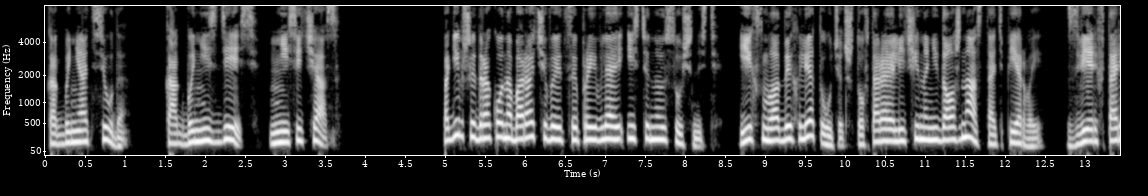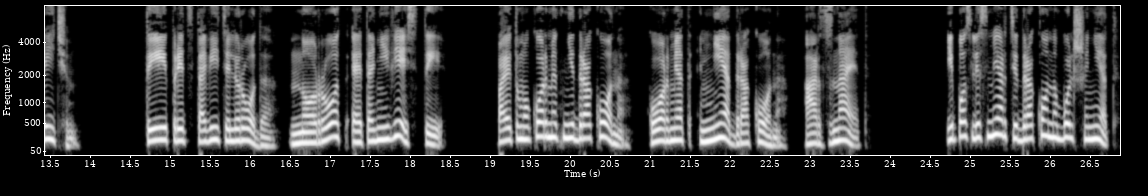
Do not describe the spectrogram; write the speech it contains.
как бы не отсюда, как бы не здесь, не сейчас. Погибший дракон оборачивается, проявляя истинную сущность. Их с молодых лет учат, что вторая личина не должна стать первой, Зверь вторичен. Ты представитель рода, но род — это не весь ты. Поэтому кормят не дракона, кормят не дракона. Арт знает. И после смерти дракона больше нет.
